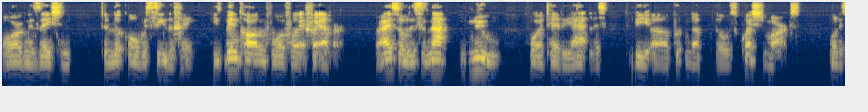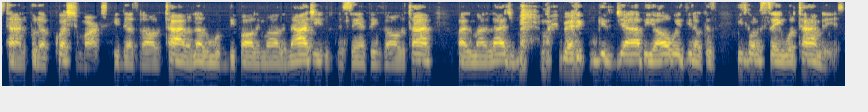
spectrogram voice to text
or organization to look oversee the thing. He's been calling for it for forever, right? So this is not new for Teddy Atlas to be uh, putting up those question marks when it's time to put up question marks. He does it all the time. Another one would be Paulie Malignaggi, who's been saying things all the time. Paulie Malignaggi better can get a job. He always, you know, because he's going to say what time it is.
